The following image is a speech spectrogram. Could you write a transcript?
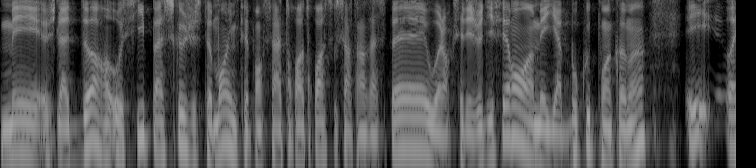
mais je l'adore aussi parce que justement, il me fait penser à 3-3 sous certains aspects, ou alors que c'est des jeux différents, hein, mais il y a beaucoup de points communs. Et ouais,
